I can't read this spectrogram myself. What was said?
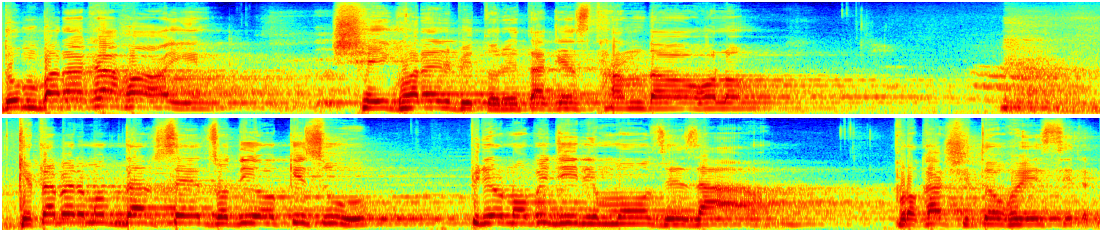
দুম্বা রাখা হয়, সেই ঘরের ভিতরে তাকে স্থান দেওয়া হলো। কিতাবের মধ্যে আসছে, যদিও কিছু প্রিয় নবীজির মজেজা প্রকাশিত হয়েছিলেন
